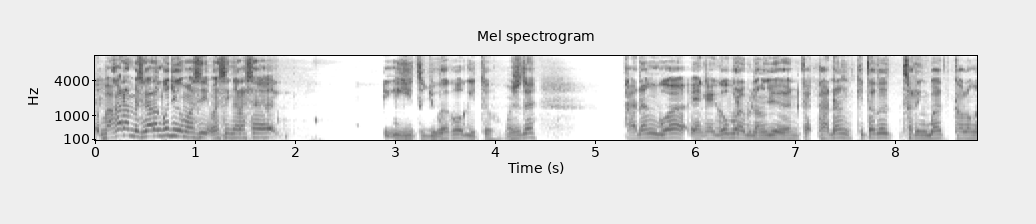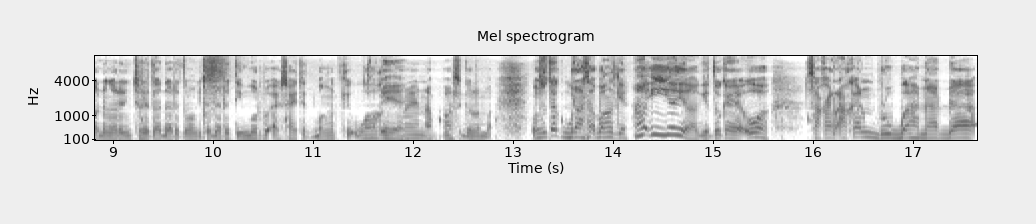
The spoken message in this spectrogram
Bahkan sampai sekarang gue juga masih masih ngerasa gitu juga kok gitu. Maksudnya kadang gue yang kayak gue pernah bilang juga kan ka- kadang kita tuh sering banget kalau nggak dengerin cerita dari teman kita dari timur tuh excited banget kayak wah Iya. keren apa segala macam maksudnya berasa banget kayak ah iya ya gitu kayak wah seakan-akan berubah nada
